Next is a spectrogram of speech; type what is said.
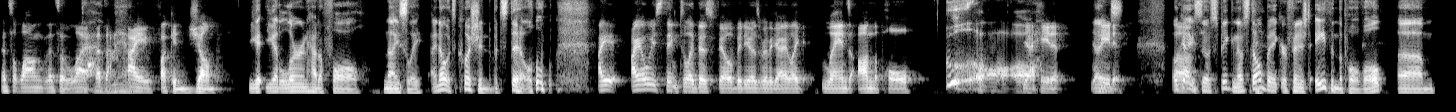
That's a long. That's a lot. Oh, that's a man. high fucking jump. You got you got to learn how to fall nicely. I know it's cushioned, but still. I I always think to like those fail videos where the guy like lands on the pole. Ooh. Yeah, I hate it. Yikes. Hate it. Okay, um, so speaking of Stonebaker finished eighth in the pole vault, um,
